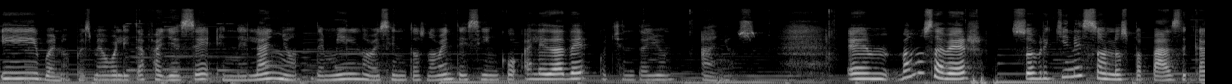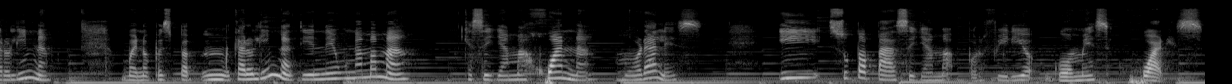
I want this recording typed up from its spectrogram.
Y bueno, pues mi abuelita fallece en el año de 1995 a la edad de 81 años. Em, vamos a ver sobre quiénes son los papás de Carolina. Bueno, pues mm, Carolina tiene una mamá que se llama Juana Morales y su papá se llama Porfirio Gómez Juárez.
